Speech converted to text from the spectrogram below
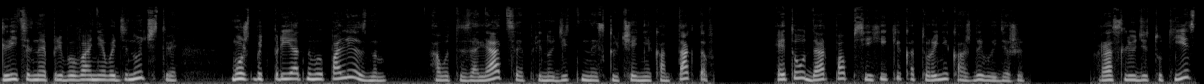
Длительное пребывание в одиночестве может быть приятным и полезным, а вот изоляция, принудительное исключение контактов это удар по психике, который не каждый выдержит. Раз люди тут есть,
